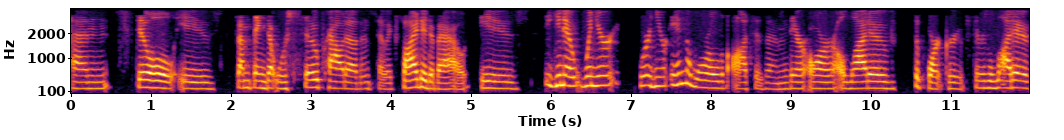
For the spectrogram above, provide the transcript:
and still is something that we're so proud of and so excited about is, you know, when you're when you're in the world of autism, there are a lot of support groups. There's a lot of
